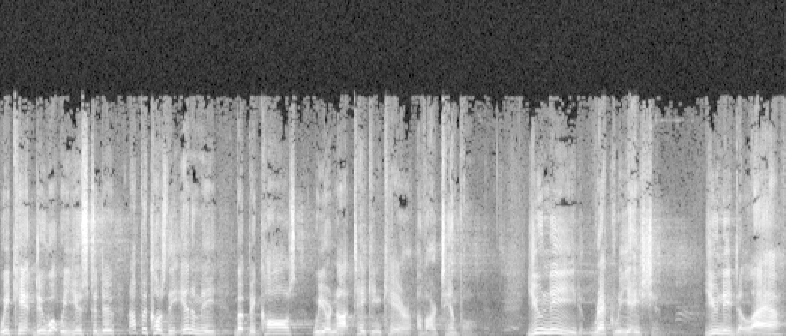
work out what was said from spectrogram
We can't do what we used to do, not because the enemy, but because we are not taking care of our temple. You need recreation. You need to laugh.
